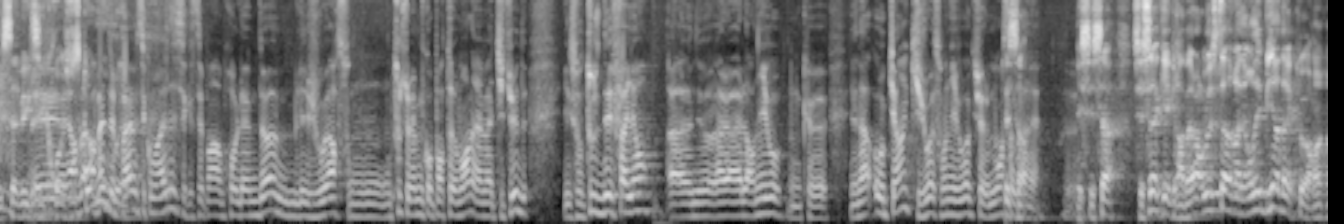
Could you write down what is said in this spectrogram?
Vous savez que j'y crois en- jusqu'au en fait, bout, le problème, c'est qu'on m'a dit, c'est que c'est pas un problème d'homme. Les joueurs sont, ont tous le même comportement, la même attitude. Ils sont tous défaillants à, à leur niveau. Donc, euh, il n'y en a aucun qui joue à son niveau actuellement. C'est ça. Et c'est ça, c'est ça qui est grave. Alors le Stade Rennais, on est bien d'accord. hein.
